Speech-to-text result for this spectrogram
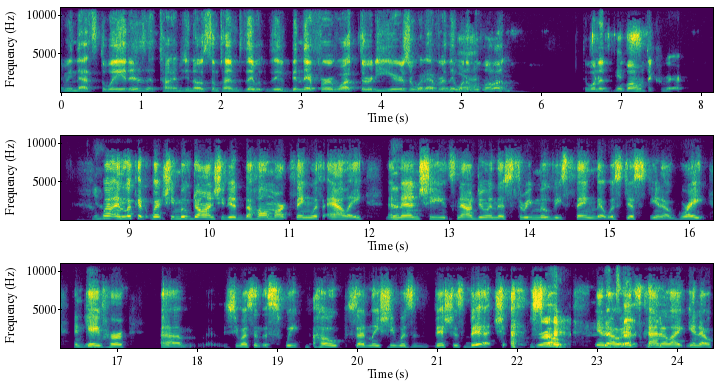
I mean, that's the way it is at times. You know, sometimes they they've been there for what thirty years or whatever, and they want to move on. They want to move It's- on with their career. Well, and look at what she moved on. She did the Hallmark thing with Allie, Yeah. and then she's now doing this three movies thing that was just you know great and Yeah. gave her. Um, she wasn't the sweet hope. Suddenly, she was a vicious bitch. so Right. you know, it's kind of like you know,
